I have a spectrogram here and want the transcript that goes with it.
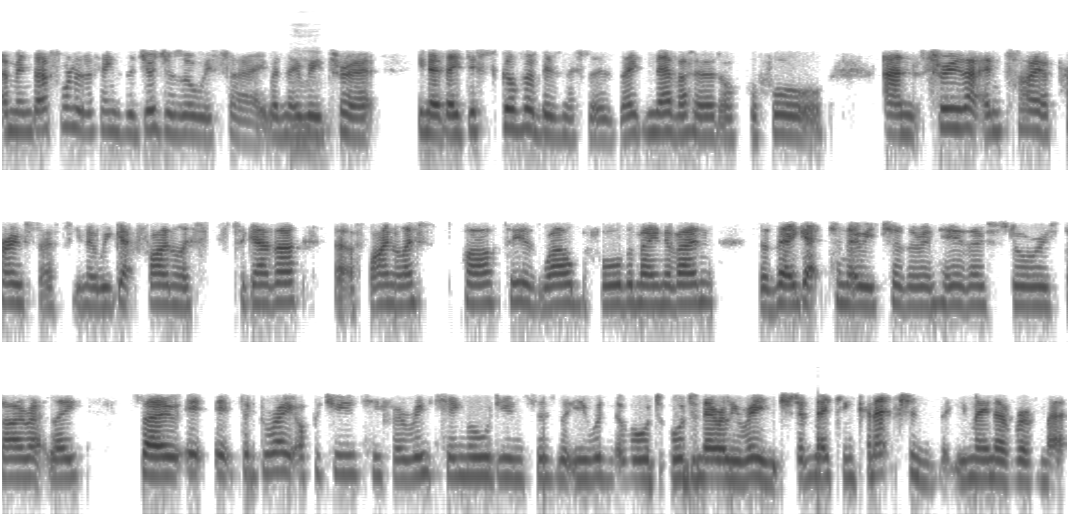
I mean, that's one of the things the judges always say when they mm. read through it. You know, they discover businesses they've never heard of before. And through that entire process, you know, we get finalists together at a finalists party as well before the main event. So they get to know each other and hear those stories directly. So it, it's a great opportunity for reaching audiences that you wouldn't have ordinarily reached and making connections that you may never have met.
